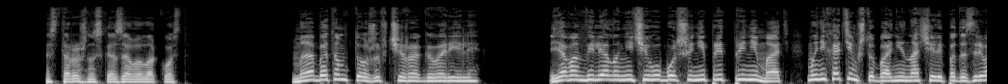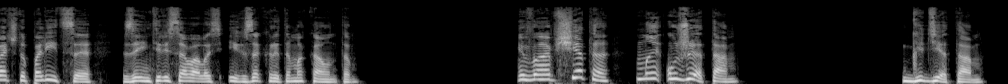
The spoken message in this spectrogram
— осторожно сказала Лакост. «Мы об этом тоже вчера говорили. Я вам велела ничего больше не предпринимать. Мы не хотим, чтобы они начали подозревать, что полиция заинтересовалась их закрытым аккаунтом». «Вообще-то мы уже там». «Где там?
